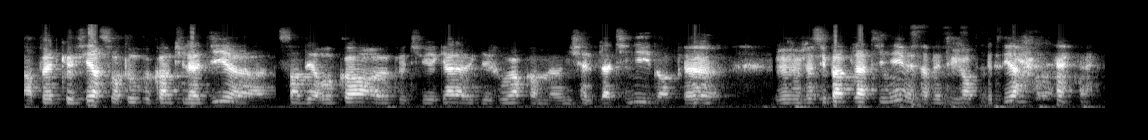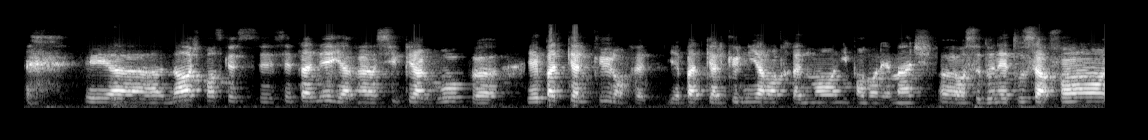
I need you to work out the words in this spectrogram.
on peut être que fier, surtout comme tu l'as dit, sans des records euh, que tu égales avec des joueurs comme euh, Michel Platini. Donc, euh, je ne suis pas Platini, mais ça fait toujours plaisir. Et non, je pense que cette année, il y avait un super groupe. il n'y avait pas de calcul, en fait. Il n'y avait pas de calcul ni à l'entraînement, ni pendant les matchs. on se donnait tous à fond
